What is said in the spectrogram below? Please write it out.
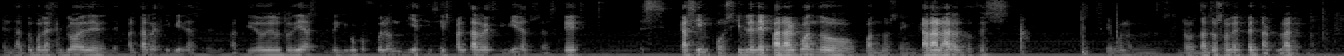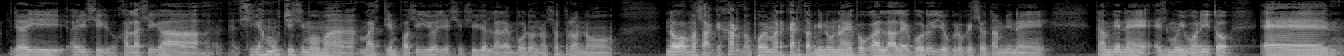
el dato, por ejemplo, de, de faltas recibidas. En el partido del otro día, si no me equivoco, fueron 16 faltas recibidas. O sea, es que es casi imposible de parar cuando, cuando se encara el aro. Entonces, es que, bueno, los datos son espectaculares, ¿no? Y ahí, ahí sigue, ojalá siga, siga muchísimo más, más tiempo así. Oye, si sigue el Aleporo, nosotros no, no vamos a quejarnos. Puede marcar también una época el Aleporo y yo creo que eso también es, también es, es muy bonito. Eh,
